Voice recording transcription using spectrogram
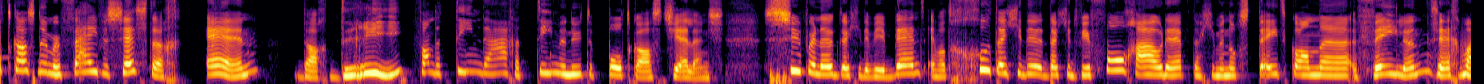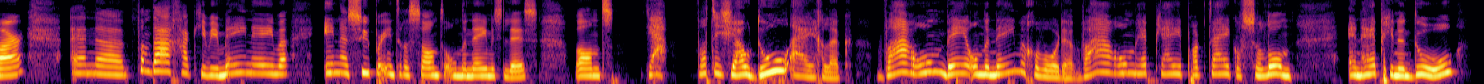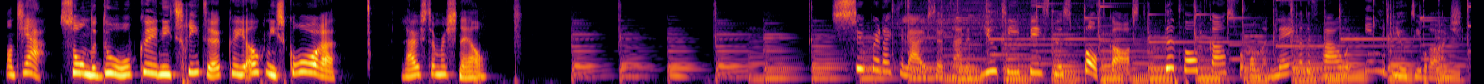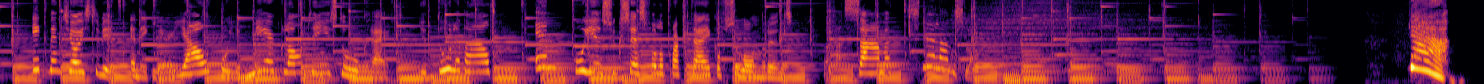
podcast nummer 65 en dag 3 van de 10 dagen 10 minuten podcast challenge. Super leuk dat je er weer bent en wat goed dat je, de, dat je het weer volgehouden hebt, dat je me nog steeds kan uh, velen, zeg maar. En uh, vandaag ga ik je weer meenemen in een super interessante ondernemersles, want ja, wat is jouw doel eigenlijk? Waarom ben je ondernemer geworden? Waarom heb jij je praktijk of salon? En heb je een doel? Want ja, zonder doel kun je niet schieten, kun je ook niet scoren. Luister maar snel. Super dat je luistert naar de Beauty Business Podcast. De podcast voor ondernemende vrouwen in de beautybranche. Ik ben Joyce de Wit en ik leer jou hoe je meer klanten in je stoel krijgt, je doelen behaalt en hoe je een succesvolle praktijk of salon runt. We gaan samen snel aan de slag.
